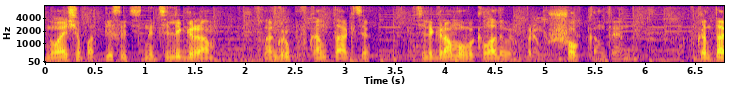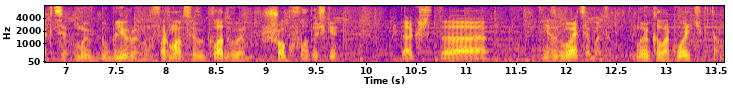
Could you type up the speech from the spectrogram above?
Ну а еще подписывайтесь на Телеграм, на группу ВКонтакте. В Телеграм мы выкладываем прям шок-контент. ВКонтакте мы дублируем информацию, выкладываем шок-фоточки. Так что не забывайте об этом. Ну и колокольчик там,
